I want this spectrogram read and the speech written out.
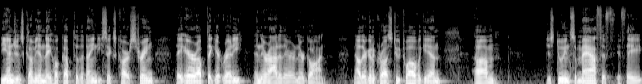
The engines come in, they hook up to the 96 car string, they air up, they get ready, and they're out of there and they're gone. Now they're going to cross 212 again. Um, just doing some math, if, if they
